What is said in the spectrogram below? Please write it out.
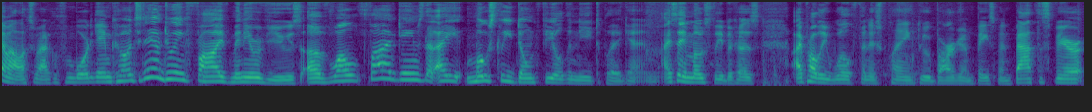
I'm Alex Radical from Board Game Co. and today I'm doing five mini reviews of, well, five games that I mostly don't feel the need to play again. I say mostly because I probably will finish playing through Bargain Basement Bathysphere,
